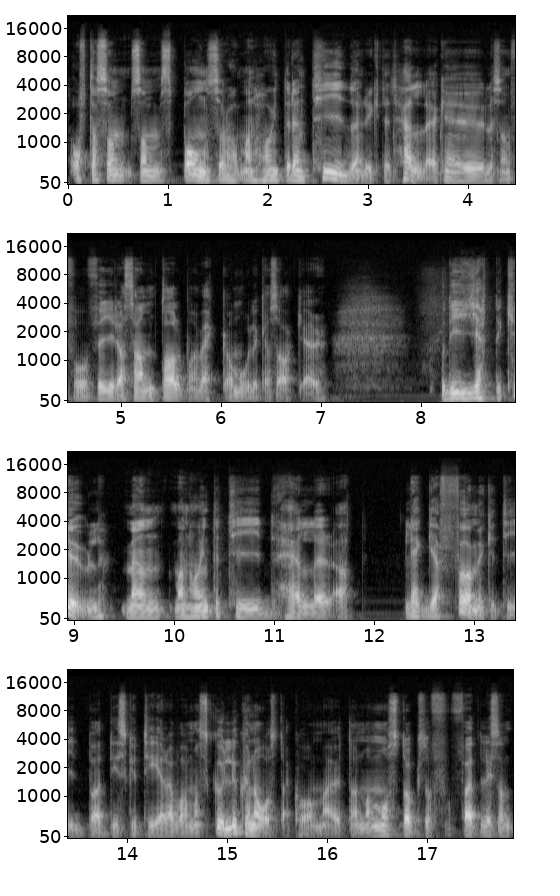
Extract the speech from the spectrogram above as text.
ofta som, som sponsor har man har inte den tiden riktigt heller. Jag kan ju liksom få fyra samtal på en vecka om olika saker. Och det är jättekul, men man har inte tid heller att lägga för mycket tid på att diskutera vad man skulle kunna åstadkomma. Utan man måste också, för att liksom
